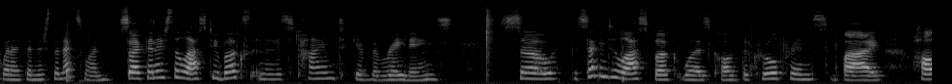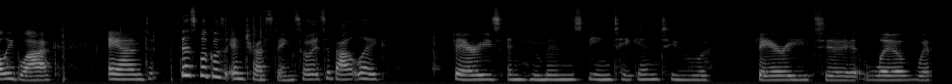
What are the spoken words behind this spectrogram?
when I finish the next one. So I finished the last two books and it is time to give the ratings. So the second to last book was called The Cruel Prince by Holly Black. And this book was interesting. So it's about like fairies and humans being taken to Faerie to live with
